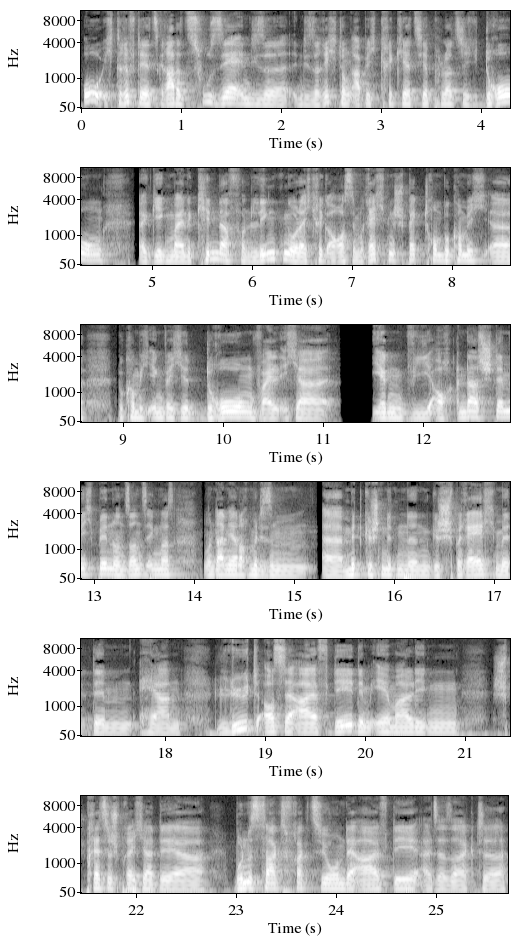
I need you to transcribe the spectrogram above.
oh, ich drifte jetzt gerade zu sehr in diese, in diese Richtung ab. Ich kriege jetzt hier plötzlich Drohungen äh, gegen meine Kinder von Linken oder ich kriege auch aus dem rechten Spektrum bekomme ich, äh, bekomme ich irgendwelche Drohungen, weil ich ja irgendwie auch andersstämmig bin und sonst irgendwas. Und dann ja noch mit diesem äh, mitgeschnittenen Gespräch mit dem Herrn Lüth aus der AfD, dem ehemaligen Pressesprecher der Bundestagsfraktion der AfD, als er sagte,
